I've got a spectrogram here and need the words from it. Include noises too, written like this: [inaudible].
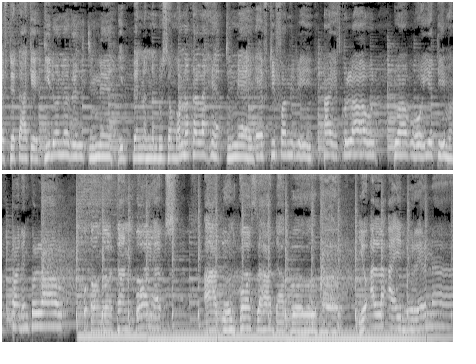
Tefte take giɗo no weltine. Yiɗɓe nanandu samona kala hettine efti family ha yesko lawol duwa o yetima paɗen ko lawol ko ongo tan ɓoyat aɗum ko sadabo yo allah aynu rena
